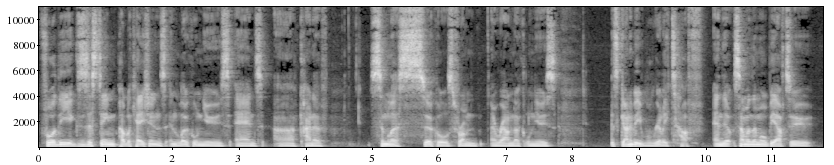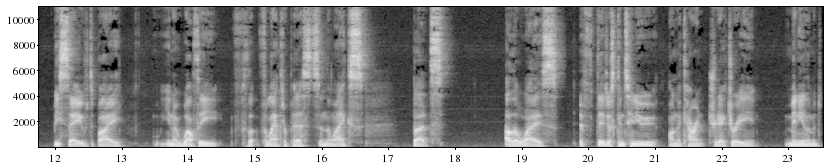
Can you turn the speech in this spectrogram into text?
For the existing publications in local news and uh, kind of similar circles from around local news, it's going to be really tough. And some of them will be able to be saved by, you know, wealthy philanthropists and the likes. But otherwise, if they just continue on the current trajectory, many of them are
